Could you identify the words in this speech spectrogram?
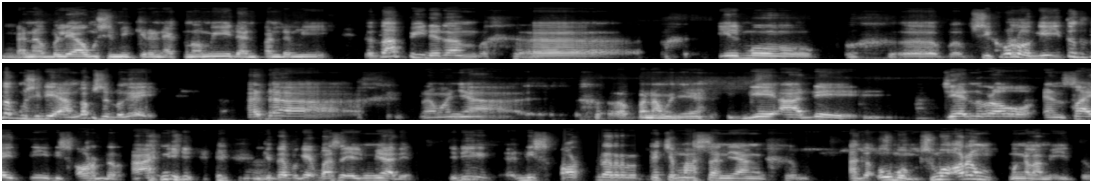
Hmm. Karena beliau mesti mikirin ekonomi dan pandemi tetapi dalam uh, ilmu uh, psikologi itu tetap mesti dianggap sebagai ada namanya apa namanya GAD General Anxiety Disorder. Ah ini hmm. kita pakai bahasa ilmiah deh. Jadi disorder kecemasan yang agak umum. Semua orang mengalami itu.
